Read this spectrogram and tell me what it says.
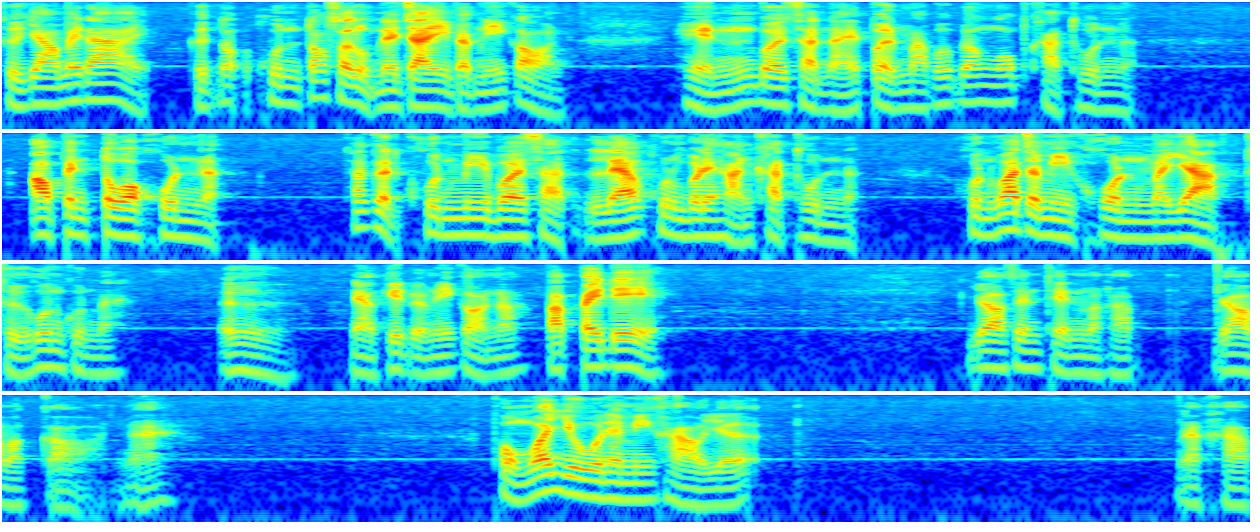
ถือยาวไม่ได้ คือต้องคุณต้องสรุปในใจแบบนี้ก่อน เห็นบริษัทไหนเปิดมาปุ๊บแล้วงบขาดทุนอะเอาเป็นตัวคุณอะถ้าเกิดคุณมีบริษัทแล้วคุณบริหารขาดทุนอะคุณว่าจะมีคนมาอยากถือหุ้นคุณไหมเออ แนวคิดแบบนี้ก่อนเนาะปรับไปเดย่อเส้นเทนมาครับ ย่อมาก่อนนะ ผมว่ายูเนี่ยมีข่าวเยอะนะครับ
